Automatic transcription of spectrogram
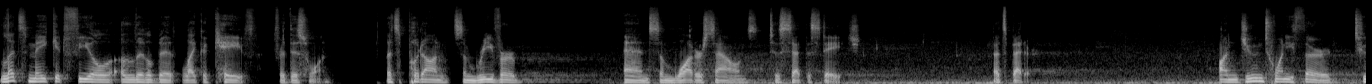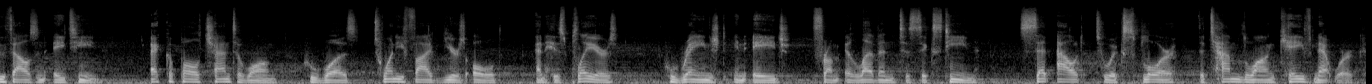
Let's make it feel a little bit like a cave for this one. Let's put on some reverb and some water sounds to set the stage. That's better. On June 23, 2018, Ekapol Chantawong, who was 25 years old, and his players, who ranged in age from 11 to 16, set out to explore the Tham Luang cave network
